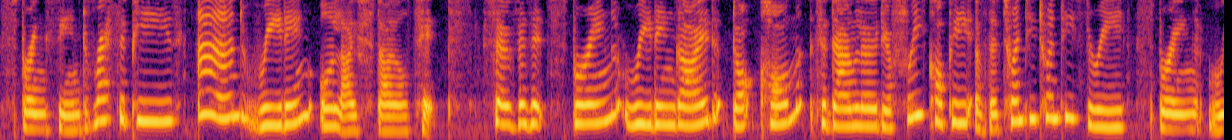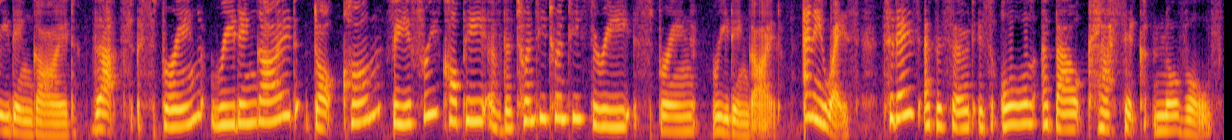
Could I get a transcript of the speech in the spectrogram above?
spring themed recipes, and reading or lifestyle tips. So visit springreadingguide.com to download your free copy of the 2023 Spring Reading Guide. That's springreadingguide.com for your free copy of the 2023 Spring Reading Guide. Anyways, today's episode is all about classic novels,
